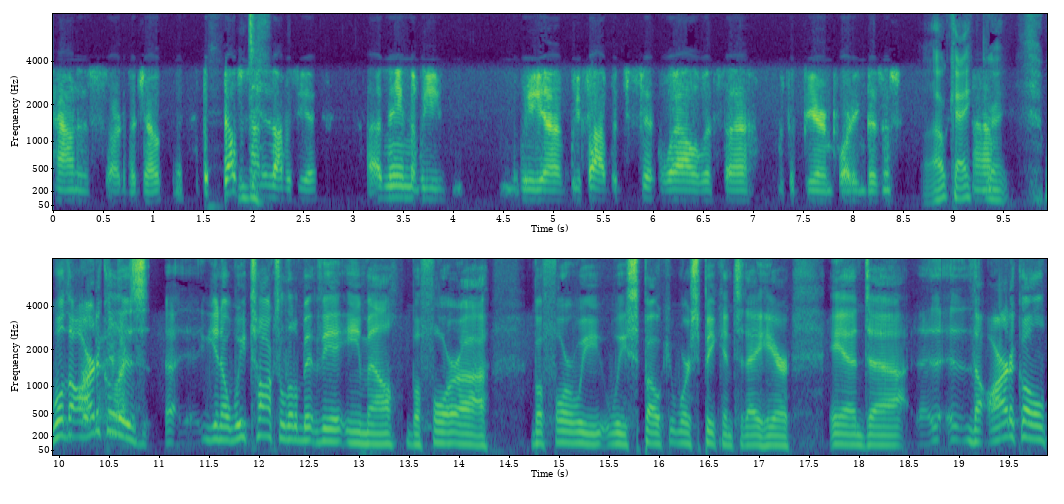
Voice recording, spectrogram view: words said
town is sort of a joke. But Belchertown is obviously a, a name that we we uh, we thought would fit well with uh, with the beer importing business. Okay, Um, great. Well, the article anyway. is, uh, you know, we talked a little bit via email before uh, before we we spoke. We're speaking today here, and uh, the article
